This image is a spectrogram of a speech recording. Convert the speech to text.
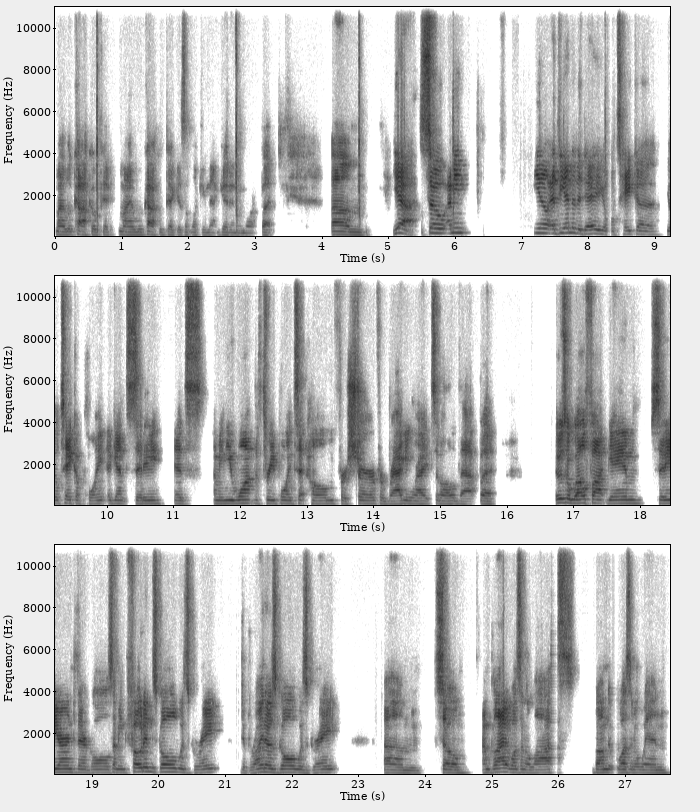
my Lukaku pick, my Lukaku pick isn't looking that good anymore. But um, yeah. So I mean, you know, at the end of the day, you'll take a you'll take a point against City. It's I mean, you want the three points at home for sure for bragging rights and all of that, but it was a well fought game. City earned their goals. I mean, Foden's goal was great. De Bruyne's goal was great. Um, so I'm glad it wasn't a loss. Bummed it wasn't a win,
